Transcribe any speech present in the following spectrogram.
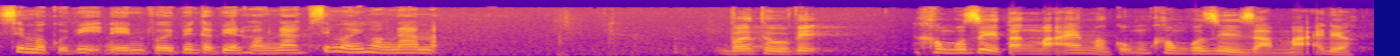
xin mời quý vị đến với biên tập viên Hoàng Nam. Xin mời anh Hoàng Nam ạ. Vâng thưa quý vị, không có gì tăng mãi mà cũng không có gì giảm mãi được.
